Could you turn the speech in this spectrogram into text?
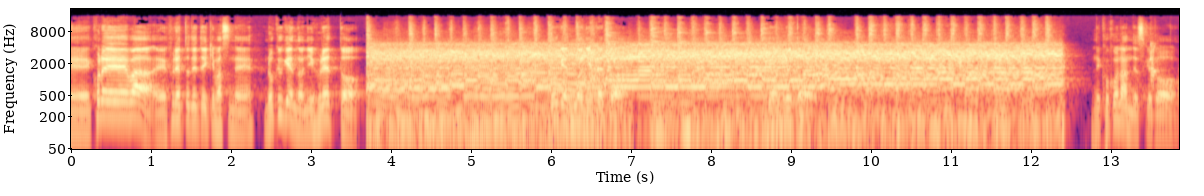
えー、これは、えー、フレット出ていきますね。6弦の2フレット。5弦の2フレット。4フレットでここなんですけど、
